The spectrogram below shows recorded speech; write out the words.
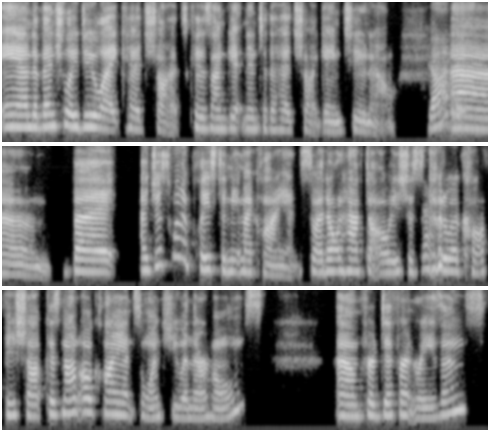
and eventually do like headshots because I'm getting into the headshot game too now. Got it. Um, but I just want a place to meet my clients so I don't have to always just Yeah. go to a coffee shop because not all clients want you in their homes um, for different reasons.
